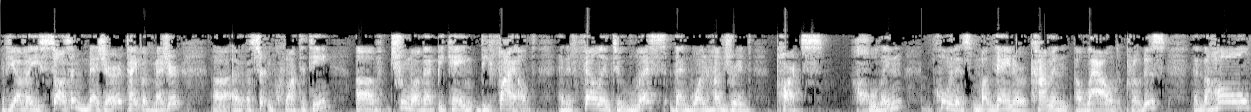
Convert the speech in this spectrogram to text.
If you have a saw, a measure, type of measure, uh, a, a certain quantity of truma that became defiled and it fell into less than 100 parts chulin. Chulin is mundane or common allowed produce. Then the whole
